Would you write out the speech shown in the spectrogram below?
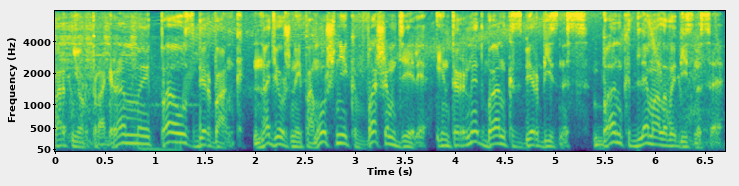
Партнер программы ПАО «Сбербанк». Надежный помощник в вашем деле. Интернет-банк «Сбербизнес». Банк для малого бизнеса.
